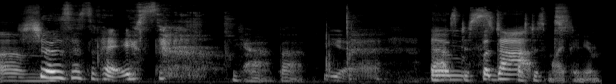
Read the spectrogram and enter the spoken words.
Um, Shows his face. yeah, but yeah. that's Um, just but that's just my opinion.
